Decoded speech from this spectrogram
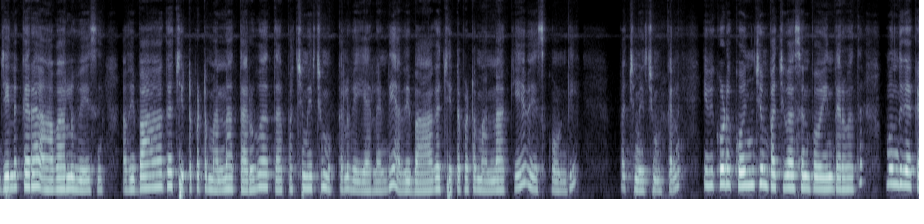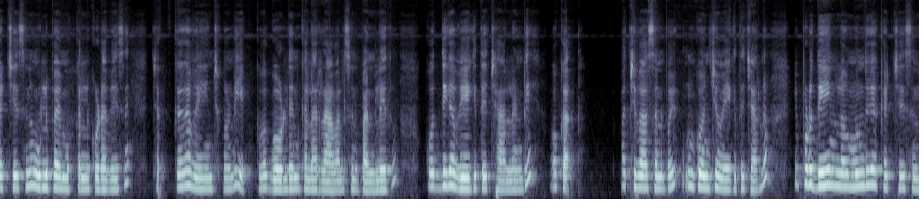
జీలకర్ర ఆవాలు వేసి అవి బాగా చిట్టపట్ట మన్నా తరువాత పచ్చిమిర్చి ముక్కలు వేయాలండి. అవి బాగా చిట్టపట్ట మన్నాకే వేసుకోండి. పచ్చిమిర్చి ముక్కలు ఇవి కూడా కొంచెం పచ్చివాసన పోయిన తర్వాత ముందుగా కట్ చేసిన ఉల్లిపాయ ముక్కలను కూడా వేసి చక్కగా వేయించుకోండి. ఎక్కువ గోల్డెన్ కలర్ రావాల్సిన పని లేదు. కొద్దిగా వేగితే చాలండి. ఒక పచ్చివాసన పోయి ఇంకొంచెం వేగితే చాలు. ఇప్పుడు దీనిలో ముందుగా కట్ చేసిన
